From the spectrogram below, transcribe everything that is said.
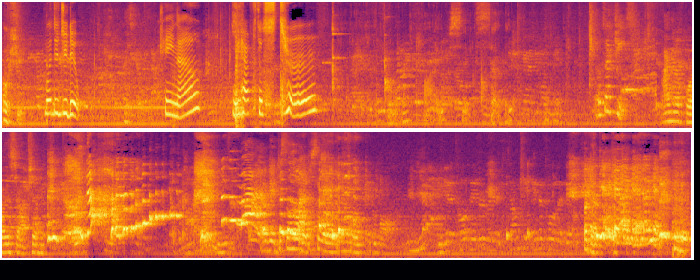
Oh shoot. What did you do? Okay, now we have to stir. Looks like cheese. I'm gonna pour this option. Okay, just a little bit, just a little bit. Okay. Okay, okay, okay, okay.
